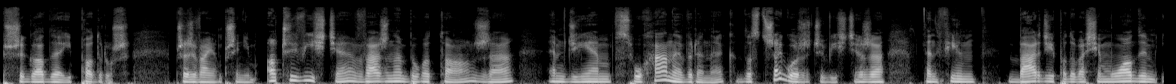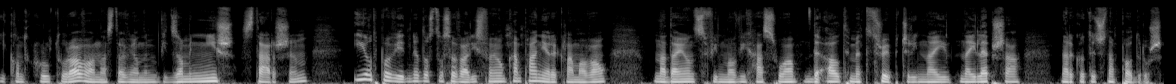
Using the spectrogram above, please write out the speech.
przygodę i podróż przeżywają przy nim. Oczywiście ważne było to, że MGM wsłuchane w rynek dostrzegło rzeczywiście, że ten film bardziej podoba się młodym i kontrkulturowo nastawionym widzom niż starszym i odpowiednio dostosowali swoją kampanię reklamową, nadając filmowi hasło The Ultimate Trip, czyli naj, najlepsza narkotyczna podróż.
